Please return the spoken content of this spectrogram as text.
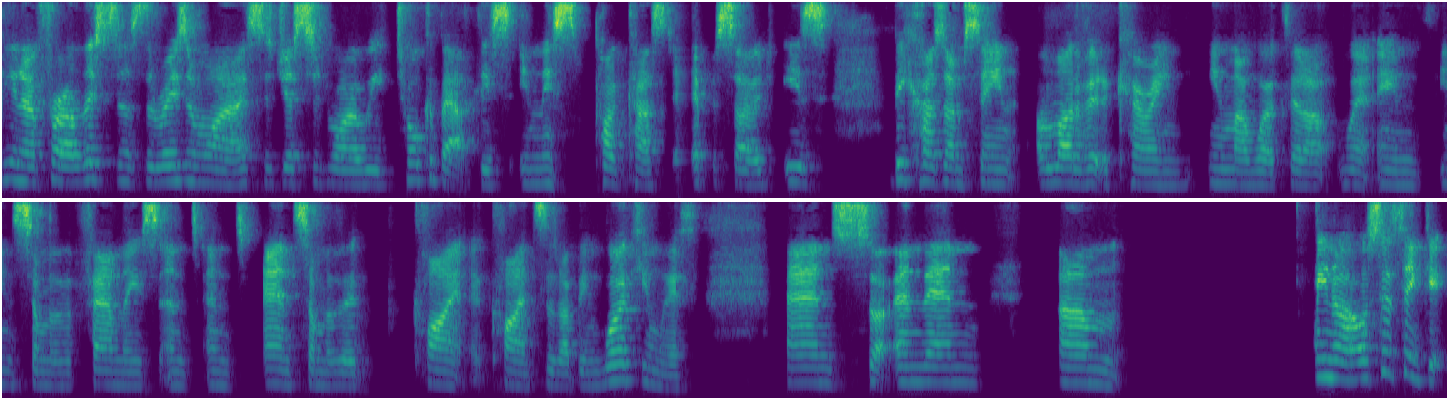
you know, for our listeners, the reason why I suggested why we talk about this in this podcast episode is because I'm seeing a lot of it occurring in my work that I in in some of the families and and and some of the client clients that I've been working with, and so and then, um, you know, I also think it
